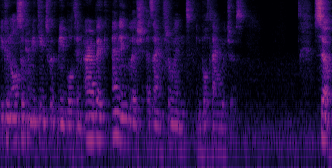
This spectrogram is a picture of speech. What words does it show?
You can also communicate with me both in Arabic and English as I'm fluent in both languages. So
